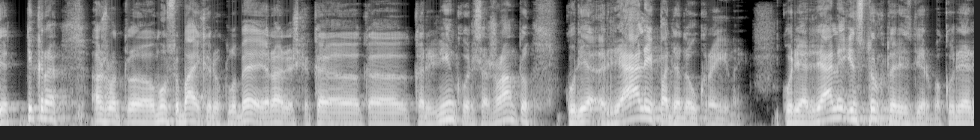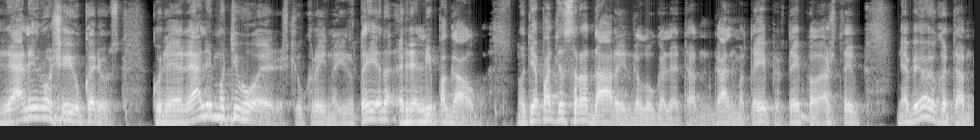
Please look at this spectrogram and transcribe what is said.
jie tikra, aš, vat, mūsų baikerių klube yra, reiškia, ka, ka, karininkų ir seržantų, kurie realiai padeda Ukrainai, kurie realiai instruktoriais dirba, kurie realiai ruošia jų karius, kurie realiai motivuoja, reiškia, Ukrainą. Ir tai yra reali pagalba. Nu, tie patys radarai galų galę ten, galima taip ir taip, aš taip nebejoju, kad ten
